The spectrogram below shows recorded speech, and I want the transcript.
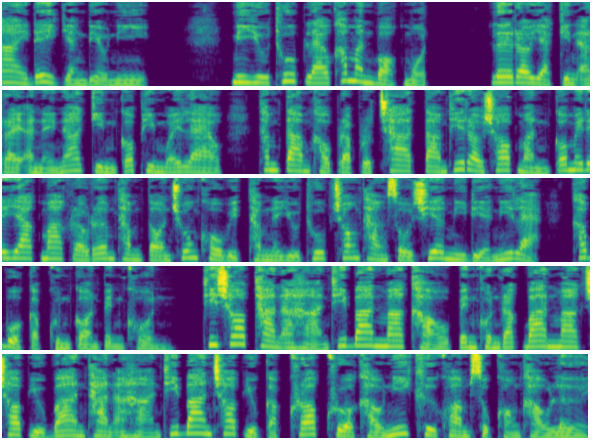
ง่าย ๆ ได้อีกอย่างเดียวนี้ มี YouTube แล้วข้ามันบอกหมด เลยเราอยากกินอะไรอันไหนน่ากินก็พิมพ์ไว้แล้วทำตามเขาปรับรสชาติตามที่เราชอบมันก็ไม่ได้ยากมากเราเริ่มทำตอนช่วงโควิดทำใน YouTube ช่องทางโซเชียลมีเดียนี่แหละข้าบวกกับคุณกรเป็นคนที่ชอบทานอาหารที่บ้านมากเขาเป็นคนรักบ้านมากชอบอยู่บ้านทานอาหารที่บ้านชอบอยู่กับครอบครัวเขานี่คือความสุขของเขาเลย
